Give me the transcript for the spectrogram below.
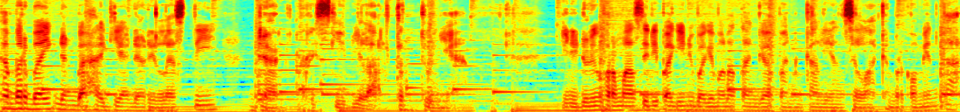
kabar baik dan bahagia dari Lesti dan Rizky Bilar tentunya. Ini dulu informasi di pagi ini bagaimana tanggapan kalian silahkan berkomentar.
